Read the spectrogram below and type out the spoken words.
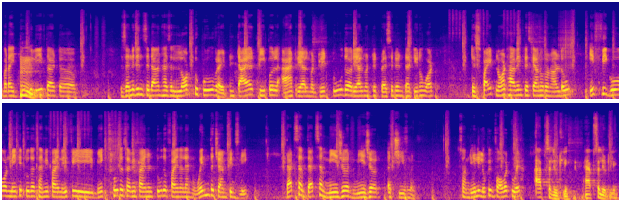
but I do hmm. believe that uh, Zinedine Zidane has a lot to prove. Right, entire people at Real Madrid to the Real Madrid president that you know what, despite not having Cristiano Ronaldo, if we go and make it to the semi-final, if we make through the semi-final to the final and win the Champions League, that's a that's a major major achievement. So I'm really looking forward to it. Absolutely, absolutely.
